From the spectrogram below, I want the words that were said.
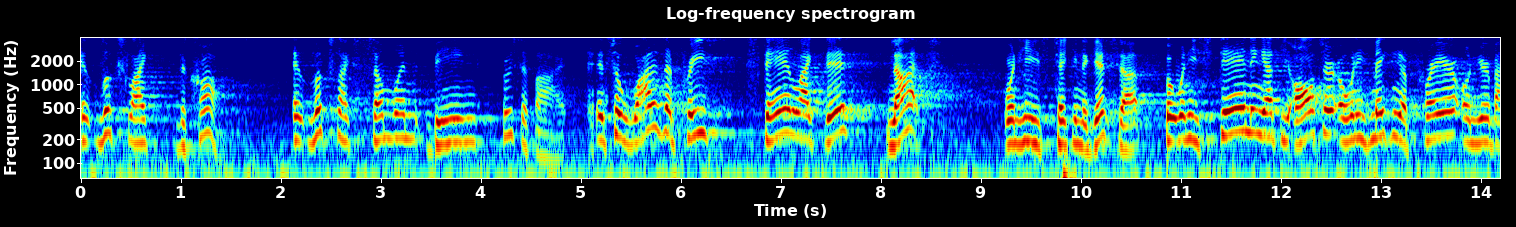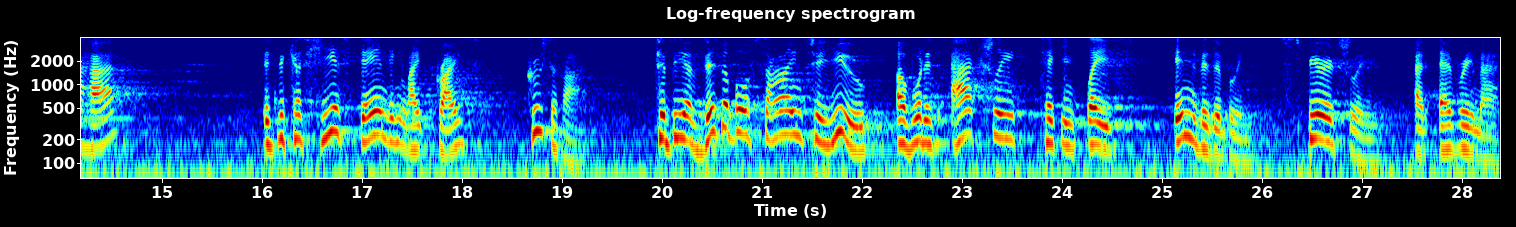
It looks like the cross. It looks like someone being crucified. And so, why does a priest stand like this? Not when he's taking the gifts up, but when he's standing at the altar or when he's making a prayer on your behalf, is because he is standing like Christ crucified. To be a visible sign to you of what is actually taking place invisibly, spiritually, at every Mass.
